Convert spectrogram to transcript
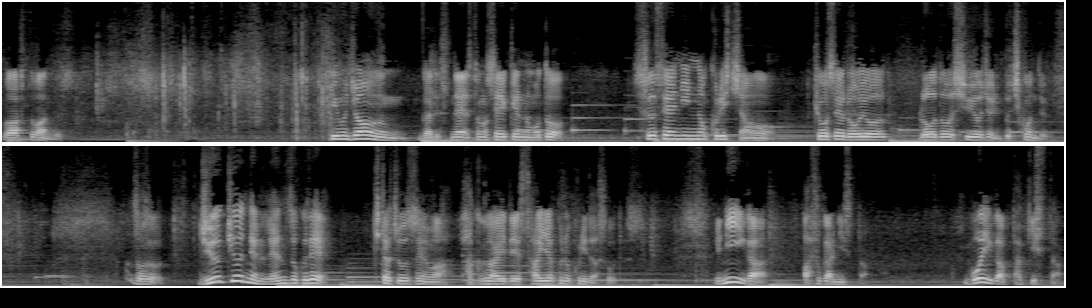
トワーストワンです。キム・ジョンウンがですね、その政権のもと、数千人のクリスチャンを強制労働労働収容所にぶち込んでる。そうそう。19年連続で北朝鮮は迫害で最悪の国だそうです。で2位がアフガニスタン。5位がパキスタン。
